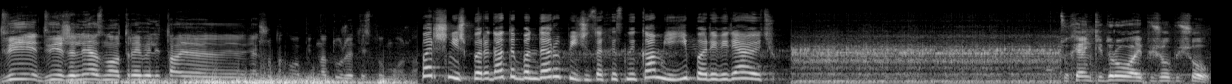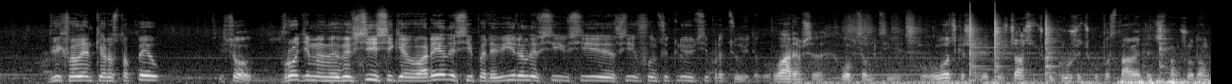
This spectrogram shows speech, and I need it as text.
Дві, дві железно, три вилітає, якщо такого піднатужитись, то можна. Перш ніж передати Бандеру піч захисникам, її перевіряють. Сухенькі дрова і пішов, пішов. Дві хвилинки розтопив і все. Вроді ми, ми всі стільки варили, всі перевірили, всі, всі, всі функціонують, всі працюють. Варимо ще хлопцям ці голочки, щоб якусь чашечку, кружечку поставити, чи там що там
